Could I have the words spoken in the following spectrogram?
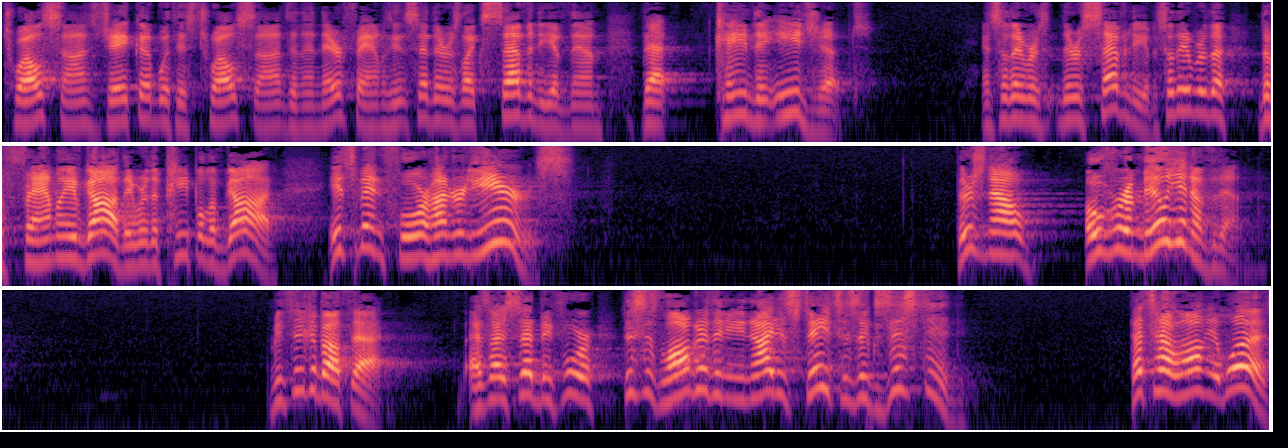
twelve sons. Jacob with his twelve sons, and then their families. It said there was like seventy of them that came to Egypt. And so there was there were seventy of them. So they were the, the family of God. They were the people of God. It's been 400 years. There's now over a million of them. I mean, think about that. As I said before, this is longer than the United States has existed. That's how long it was.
